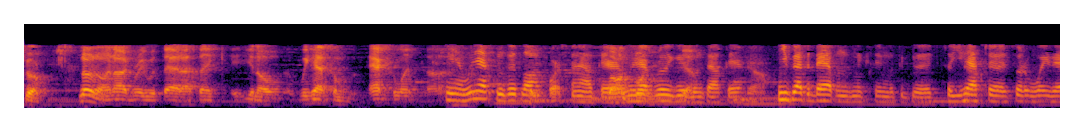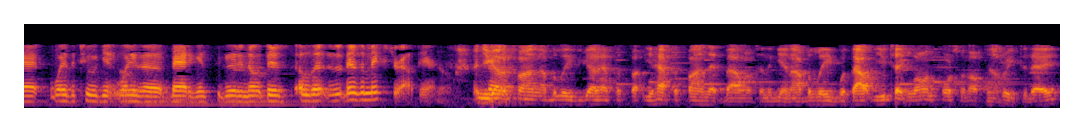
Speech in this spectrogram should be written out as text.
Sure. No, no, and I agree with that. I think you know we have some excellent. Uh, Yeah, we have some good law enforcement out there. Law we have really good enforcement, ones out there. Yeah. You've got the bad ones mixed in with the good, so you have to sort of weigh that, weigh the two against, weigh the bad against the good, and know there's a li- there's a mixture out there. And you So- got to find, I believe, you got to have to fi- you have to find that balance. And again, I believe without you take law enforcement off the street today,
